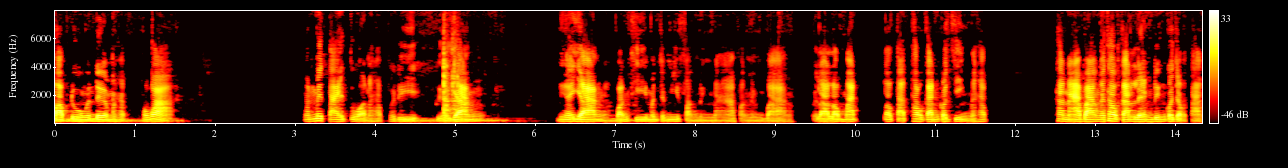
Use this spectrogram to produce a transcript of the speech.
ปรับดูเหมือนเดิมนะครับ เพราะว่า มันไม่ตายตัวนะครับ พอดีเผื่อยาง เนื้อยางบางทีมันจะมีฝั่งหนึ่งหนาฝั่งหนึ่งบาง เวลาเรามัด เราตัดเท่ากันก็จริงนะครับ ถ้าหนาบางไม่เท่ากันแรงดึงก็จะต่าง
